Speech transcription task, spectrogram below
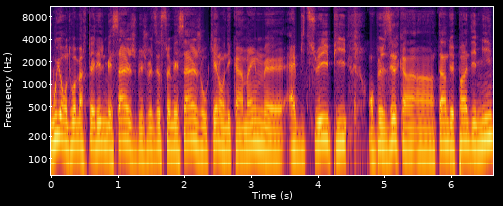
oui, on doit marteler le message, mais je veux dire c'est un message auquel on est quand même euh, habitué. Puis on peut se dire qu'en temps de pandémie,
